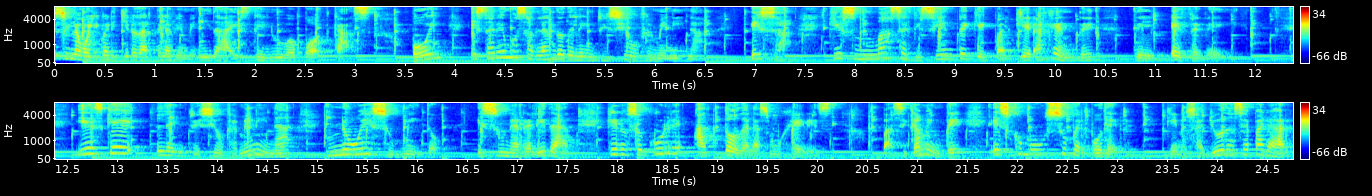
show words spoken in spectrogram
soy la Bolívar y quiero darte la bienvenida a este nuevo podcast. Hoy estaremos hablando de la intuición femenina, esa que es más eficiente que cualquier agente del FBI. Y es que la intuición femenina no es un mito, es una realidad que nos ocurre a todas las mujeres. Básicamente es como un superpoder que nos ayuda a separar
